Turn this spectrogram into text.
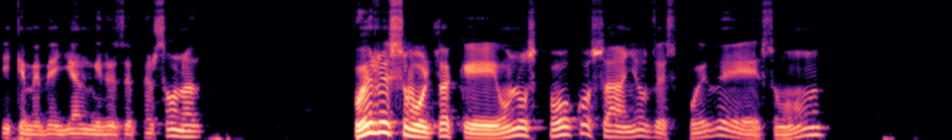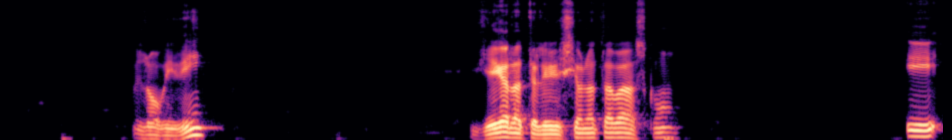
y que me veían miles de personas. Pues resulta que unos pocos años después de eso, lo viví. Llega la televisión a Tabasco y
